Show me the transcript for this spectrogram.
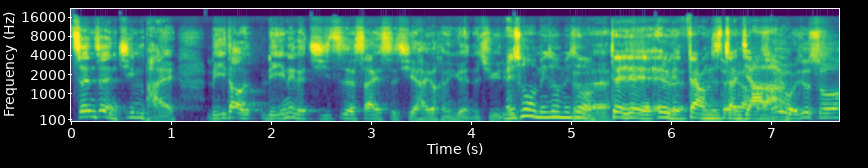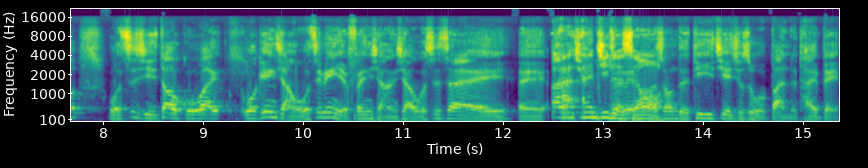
真正金牌离到离那个极致的赛事，其实还有很远的距离。没错，没错，没错，对对？对，这个非常是专家啦。啊所以我就说，我自己到国外，我跟你讲，我这边也分享一下，我是在呃安安基的时候。马的第一届就是我办的台北。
